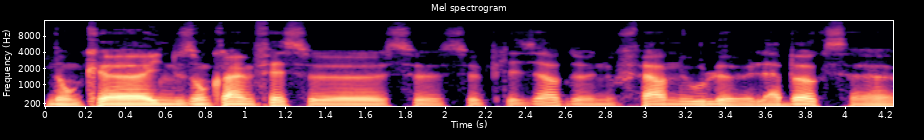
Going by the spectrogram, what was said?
Donc, euh, ils nous ont quand même fait ce, ce- ce plaisir de nous faire, nous, le- la box euh,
